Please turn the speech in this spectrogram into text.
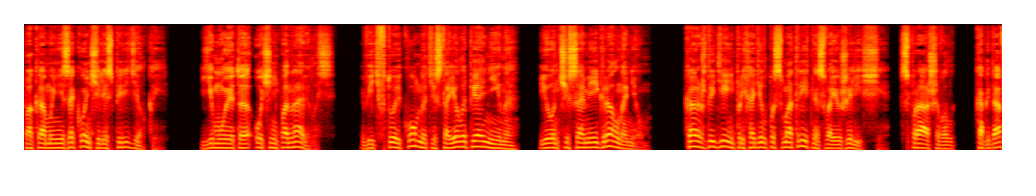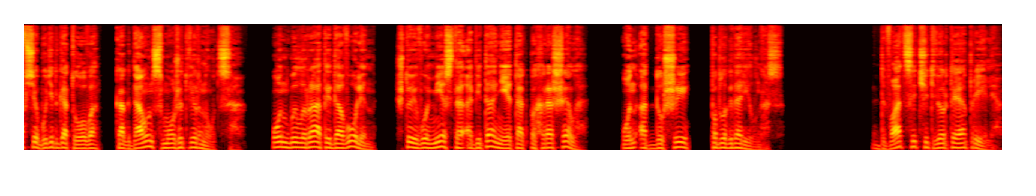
пока мы не закончили с переделкой. Ему это очень понравилось, ведь в той комнате стояла пианино, и он часами играл на нем. Каждый день приходил посмотреть на свое жилище, спрашивал, когда все будет готово, когда он сможет вернуться. Он был рад и доволен, что его место обитания так похорошело. Он от души поблагодарил нас. 24 апреля.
